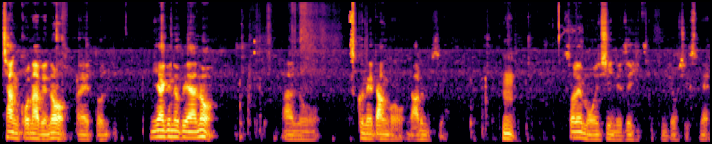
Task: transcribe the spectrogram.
ちゃんこ鍋の、えっ、と、宮城野部屋の、あの、つくね団子があるんですよ。うん。それも美味しいんで、ぜひ作ってみてほしいですね。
